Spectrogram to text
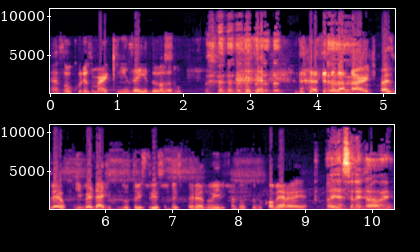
As loucuras do Marquinhos aí do, da sessão da tarde. Mas, meu, de verdade, do Doutor Estranho, eu só tô esperando ele fazer um filme com Homem-Aranha. Aí ia ser legal, hein?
